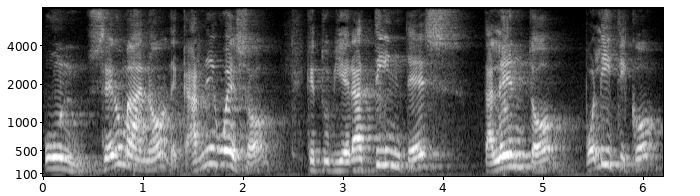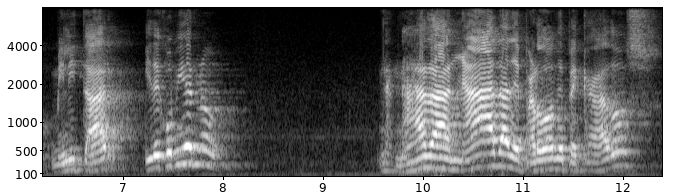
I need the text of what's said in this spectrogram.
un ser humano de carne y hueso que tuviera tintes, talento político, militar y de gobierno. Nada, nada de perdón de pecados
